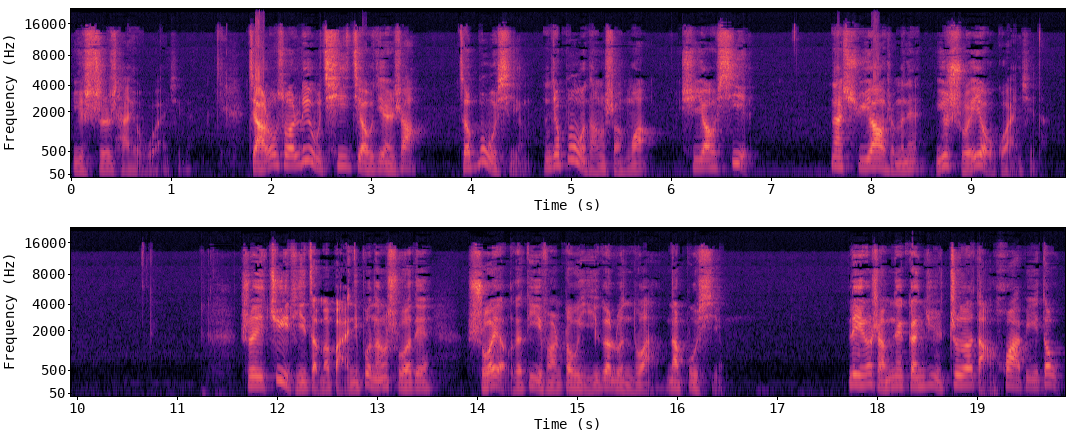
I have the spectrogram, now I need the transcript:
与食材有关系的。假如说六七交见煞，则不行，那就不能声望，需要泄。那需要什么呢？与水有关系的。所以具体怎么摆，你不能说的所有的地方都一个论断，那不行。另一个什么呢？根据遮挡化避斗，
